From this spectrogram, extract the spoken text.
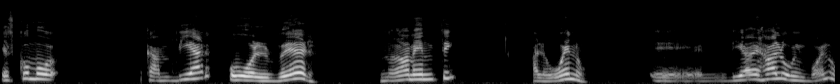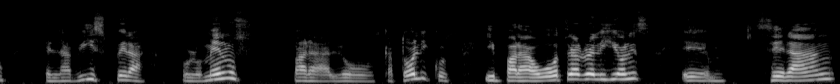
es como cambiar o volver nuevamente a lo bueno. El día de Halloween, bueno, en la víspera, por lo menos para los católicos y para otras religiones, serán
